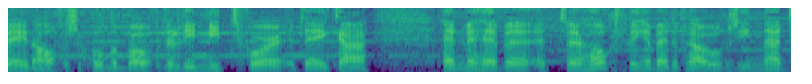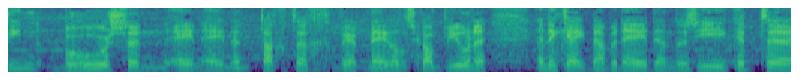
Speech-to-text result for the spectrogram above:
2,5 seconden boven de limiet voor het EK. En we hebben het uh, hoogspringen bij de vrouwen gezien. Nadine Broersen, 1,81, werd Nederlands kampioene. En ik kijk naar beneden en dan zie ik het uh,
